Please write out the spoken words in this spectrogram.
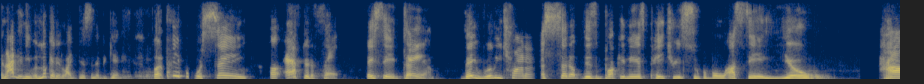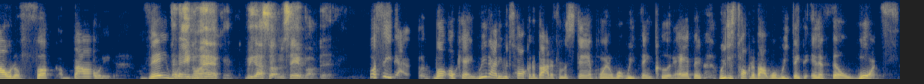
and I didn't even look at it like this in the beginning, but people were saying uh, after the fact, they said, "Damn." They really trying to set up this Buccaneers Patriots Super Bowl. I said, yo, how the fuck about it? They that ain't gonna happen. We got something to say about that. well, see, that, well, okay, we're not even talking about it from a standpoint of what we think could happen. We're just talking about what we think the NFL wants.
